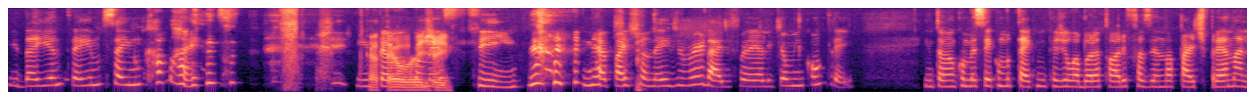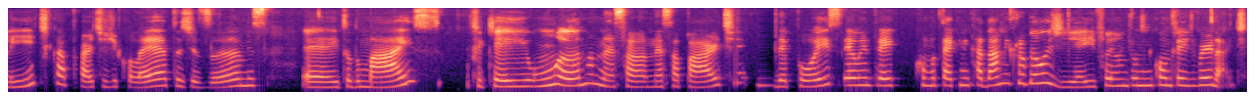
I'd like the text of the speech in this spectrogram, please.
E daí entrei e não saí nunca mais. então, Até hoje. Comecei, sim, me apaixonei de verdade. Foi ali que eu me encontrei. Então, eu comecei como técnica de laboratório, fazendo a parte pré-analítica, a parte de coletas, de exames é, e tudo mais fiquei um ano nessa, nessa parte. Depois eu entrei como técnica da microbiologia e foi onde eu me encontrei de verdade.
